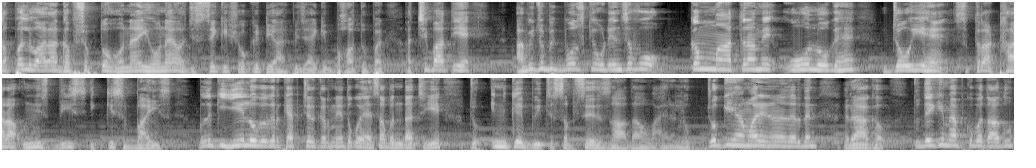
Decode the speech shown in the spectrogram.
कपल वाला गपशप तो होना ही होना है, और जिससे कि शो की टीआरपी जाएगी बहुत ऊपर। अच्छी बात यह है, अभी जो बिग बॉस की ऑडियंस है वो कम मात्रा में वो लोग हैं, जो ये हैं सत्रह, अठारह, उन्नीस, बीस, इक्कीस, बाईस। मतलब कि ये लोग अगर कैप्चर करने हैं तो कोई ऐसा बंदा चाहिए जो इनके बीच सबसे ज़्यादा वायरल हो, जो कि हमारे नज़र दिन राघव। तो देखिए, मैं आपको बता दूँ,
